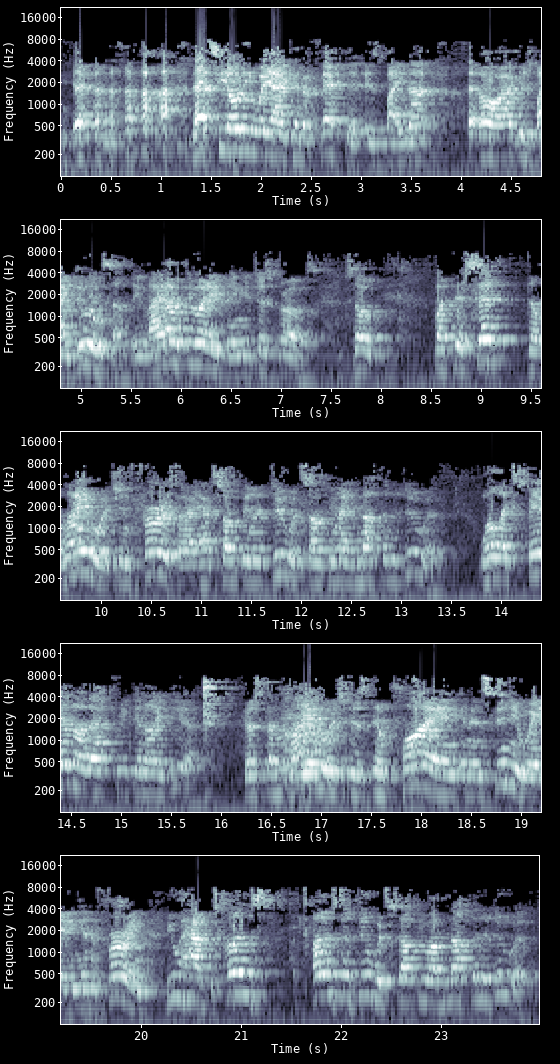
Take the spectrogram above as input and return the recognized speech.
That's the only way I can affect it is by not, or is by doing something. If I don't do anything, it just grows. So but the, sense, the language infers that I have something to do with something I have nothing to do with. Well, expand on that freaking idea. Because the language is implying and insinuating and inferring you have tons, tons to do with stuff you have nothing to do with.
